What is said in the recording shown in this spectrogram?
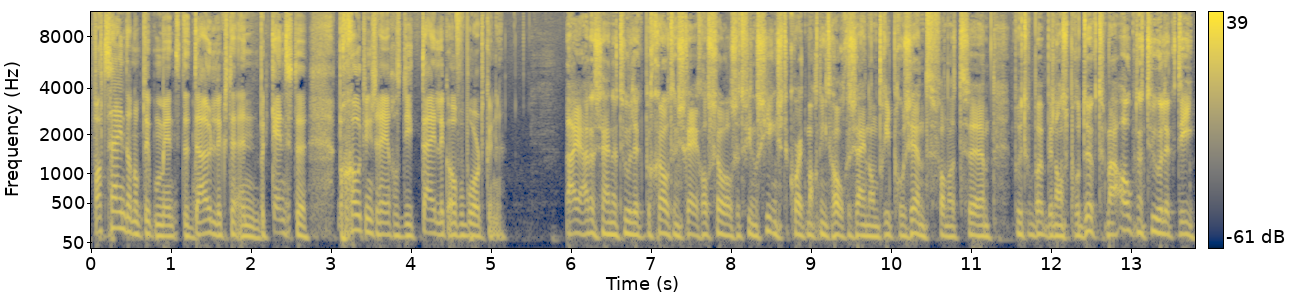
wat zijn dan op dit moment de duidelijkste en bekendste begrotingsregels die tijdelijk overboord kunnen? Nou ja, er zijn natuurlijk begrotingsregels zoals het financieringstekort mag niet hoger zijn dan 3% van het uh, bruto bilansproduct. Maar ook natuurlijk die,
